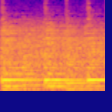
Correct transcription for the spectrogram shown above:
Música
